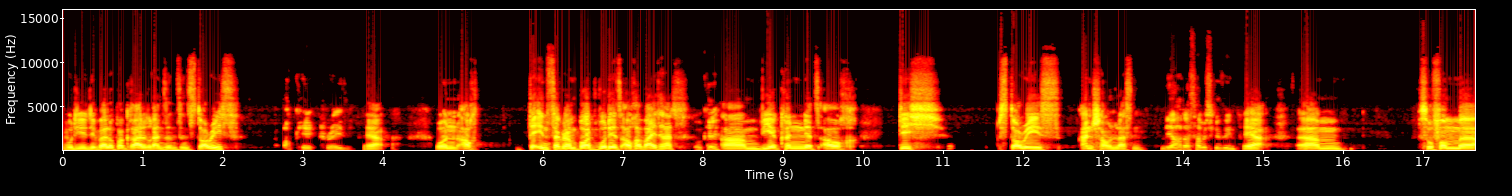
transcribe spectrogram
wo die Developer gerade dran sind, sind Stories. Okay, crazy. Ja. Und auch der Instagram-Bot wurde jetzt auch erweitert. Okay. Ähm, wir können jetzt auch dich Stories anschauen lassen. Ja, das habe ich gesehen. Ja. Ähm, so vom äh,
